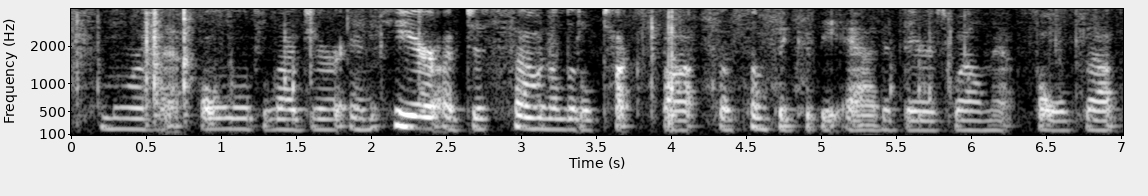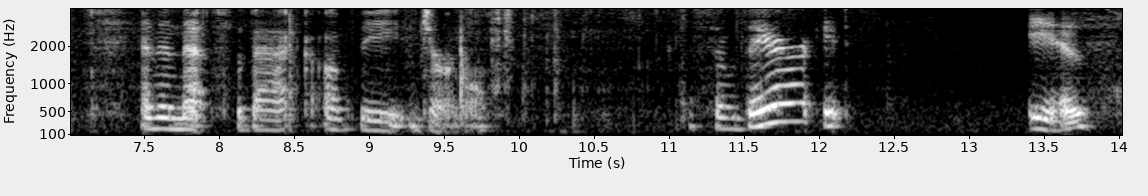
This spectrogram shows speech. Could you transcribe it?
some more of that old ledger. And here I've just sewn a little tuck spot so something could be added there as well, and that folds up. And then that's the back of the journal. So there it is.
